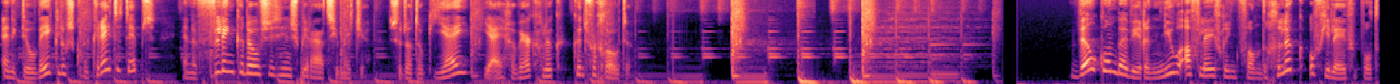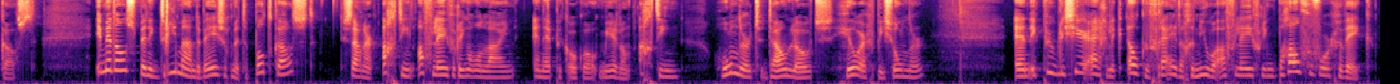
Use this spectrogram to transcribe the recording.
en ik deel wekelijks concrete tips en een flinke dosis inspiratie met je, zodat ook jij je eigen werkgeluk kunt vergroten. Welkom bij weer een nieuwe aflevering van de Geluk of Je Leven podcast. Inmiddels ben ik drie maanden bezig met de podcast. Staan er 18 afleveringen online en heb ik ook al meer dan 1800 downloads. Heel erg bijzonder. En ik publiceer eigenlijk elke vrijdag een nieuwe aflevering, behalve vorige week.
